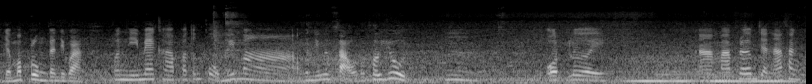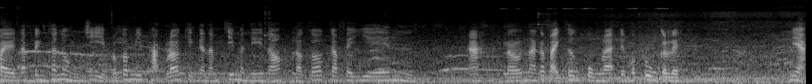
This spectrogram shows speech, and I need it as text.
เดี๋ยวมาปรุงกันดีกว่า วันนี้แม่ค้าปลาต้องโกะไม่มา วันนี้วันเสาร์เขาหยุด อืมอดเลยอ่ามาเพิ่มจากน้าสั่งไปนะเป็นขนมจีบแล้วก็มีผักแล้วกินกับน้ำจิ้มอันนี้เนาะแล้วก็กาแฟเย็นอะแล้วน้าก็ใส่เครื่องปรุงแล้วเดี๋ยวมาปรุงกันเลย เนี่ย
